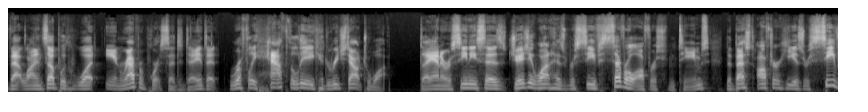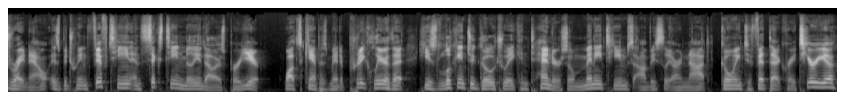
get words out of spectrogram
That lines up with what Ian Rapoport said today that roughly half the league had reached out to Watt. Dianna Russini says JJ Watt has received several offers from teams. The best offer he has received right now is between 15 and 16 million dollars per year. Watt's camp has made it pretty clear that he's looking to go to a contender, so many teams obviously are not going to fit that criteria.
